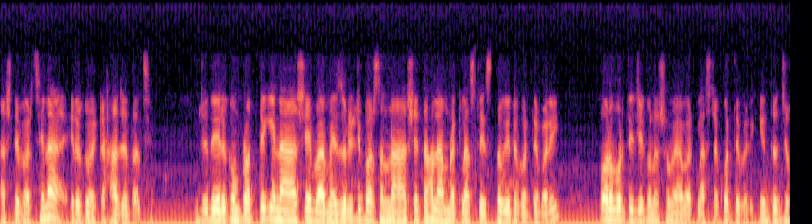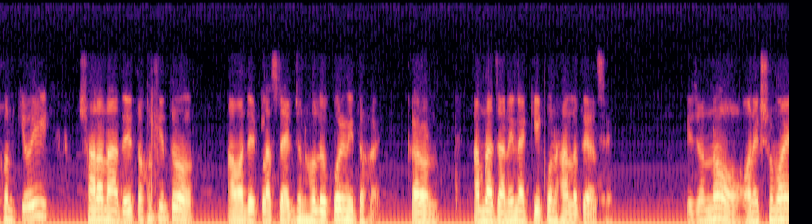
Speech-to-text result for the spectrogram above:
আসতে পারছি না, এরকম একটা হাজত আছে। যদি এরকম প্রত্যেকে না আসে বা মেজরিটি পার্সন না আসে, তাহলে আমরা ক্লাসটা স্থগিত করতে পারি। পরবর্তী যে কোনো সময় আবার ক্লাসটা করতে পারি। কিন্তু যখন কেউই সাড়া না দেয়, তখন কিন্তু আমাদের ক্লাসটা একজন হলেও করে নিতে হয়। কারণ আমরা জানি না কে কোন হালাতে আছে। এজন্য অনেক সময়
